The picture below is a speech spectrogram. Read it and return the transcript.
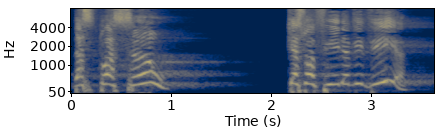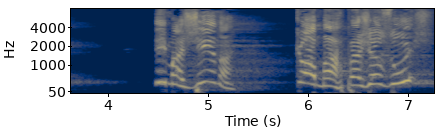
da situação que a sua filha vivia. Imagina clamar para Jesus,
